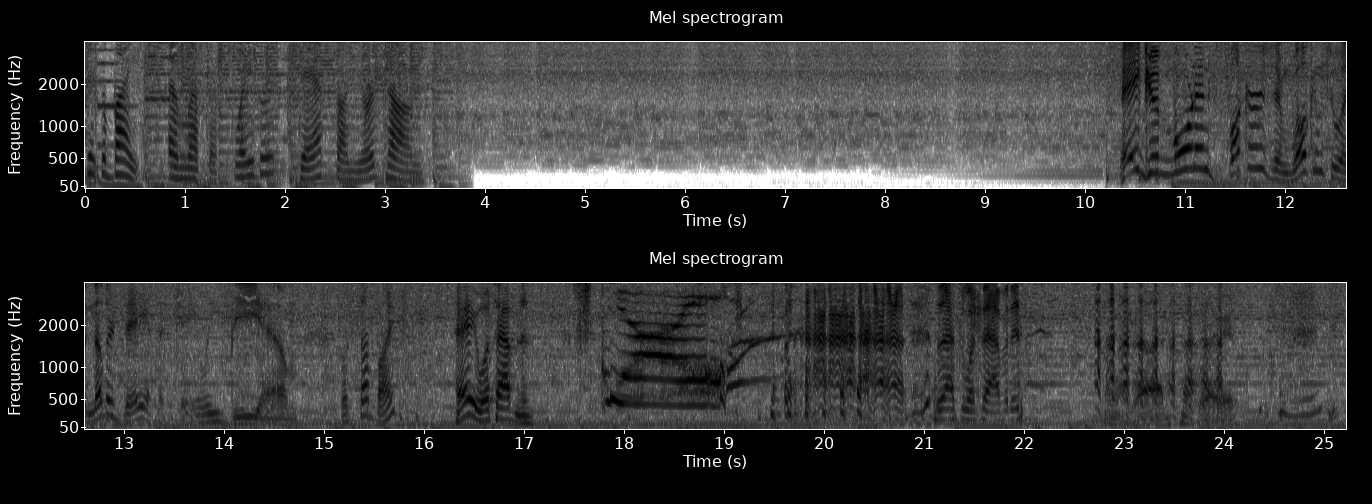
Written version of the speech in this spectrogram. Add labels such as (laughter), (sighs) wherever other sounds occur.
take a bite, and let the flavors dance on your tongue. Hey, good morning, fuckers, and welcome to another day at the Daily BM. What's up, Mike? Hey, what's happening? Squirrel! (laughs) That's what's happening. Oh my god, that's hilarious.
